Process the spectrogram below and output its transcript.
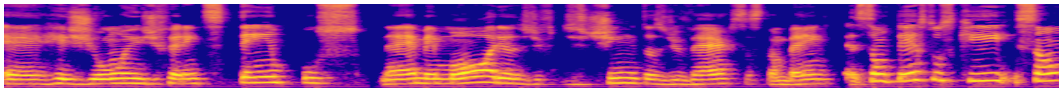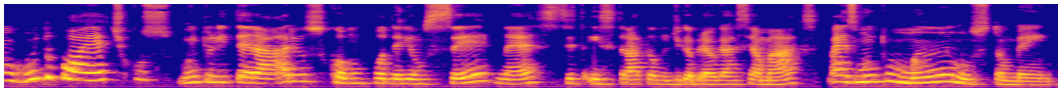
é, regiões, diferentes tempos, né, memórias distintas, diversas também. É, são textos que são muito poéticos, muito literários, como poderiam ser, né, se, se tratando de Gabriel Garcia Marques, mas muito humanos também,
